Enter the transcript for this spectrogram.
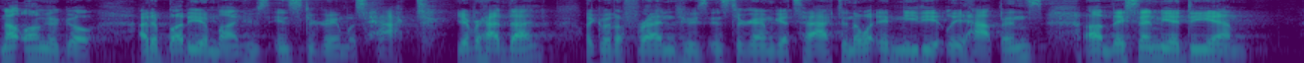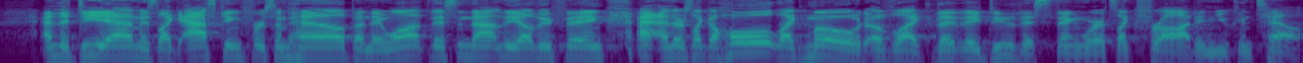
not long ago, I had a buddy of mine whose Instagram was hacked. You ever had that? Like with a friend whose Instagram gets hacked, and then what immediately happens? Um, they send me a DM and the DM is like asking for some help and they want this and that and the other thing. And, and there's like a whole like mode of like the, they do this thing where it's like fraud and you can tell.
